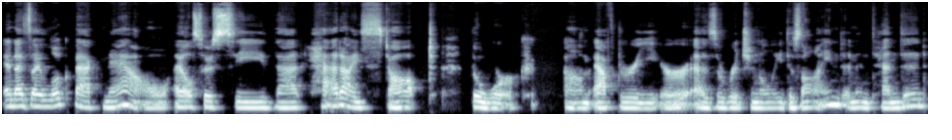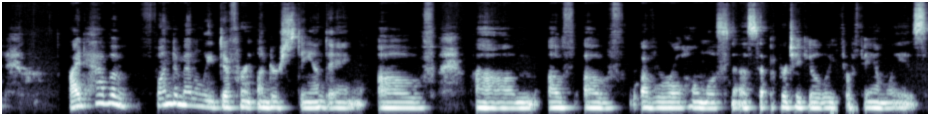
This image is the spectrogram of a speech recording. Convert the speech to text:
And as I look back now, I also see that had I stopped the work um, after a year as originally designed and intended, I'd have a fundamentally different understanding of, um, of, of, of, rural homelessness, particularly for families.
